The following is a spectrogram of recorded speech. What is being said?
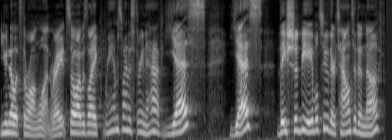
you know it's the wrong one, right? So I was like, Rams minus three and a half. Yes, yes, they should be able to. They're talented enough.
